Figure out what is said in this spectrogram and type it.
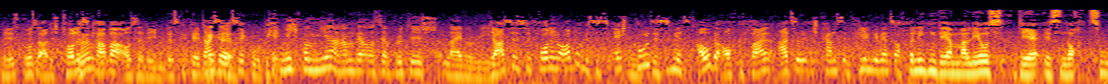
Nee, ist großartig. Tolles Ja. Cover außerdem. Das gefällt Danke. mir sehr, sehr gut. Okay. Nicht von mir, haben wir aus der British Library. Das ist voll in Ordnung, das ist echt cool. Das ist mir ins Auge aufgefallen. Also ich kann es empfehlen, wir werden es auch verlinken. Der Maleus, der ist noch zu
